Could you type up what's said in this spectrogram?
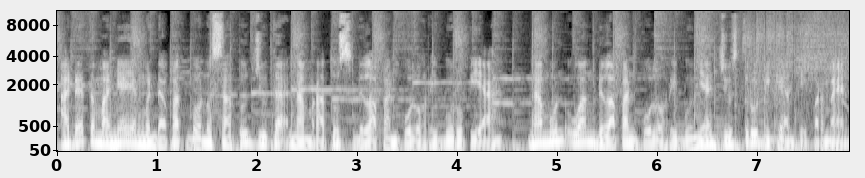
ada temannya yang mendapat bonus Rp1.680.000, namun uang Rp80.000-nya justru diganti permen.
